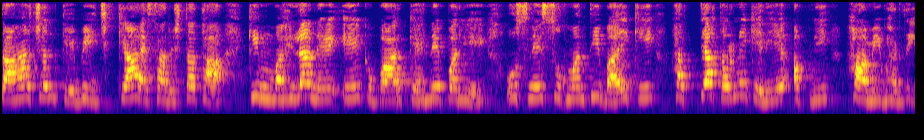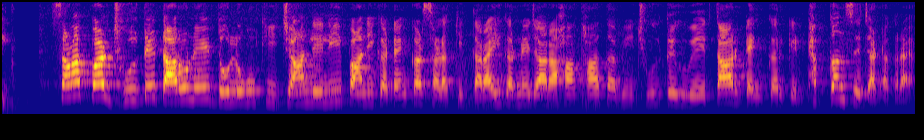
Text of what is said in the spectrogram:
तानाचंद के बीच क्या ऐसा रिश्ता था कि महिला ने एक बार कहने पर ही उसने सुखमंती बाई की हत्या करने के लिए अपनी हामी भर दी। सड़क पर झूलते तारों ने दो लोगों की जान ले ली। पानी का टैंकर सड़क की तराई करने जा रहा था। तभी झूलते हुए तार टैंकर के ढक्कन से जा टकराया।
